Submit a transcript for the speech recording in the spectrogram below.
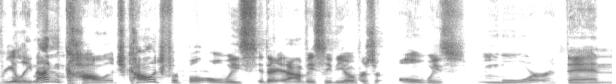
really, not in college. College football always there obviously the overs are always more than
